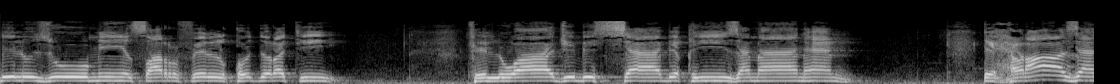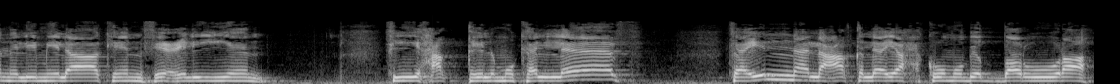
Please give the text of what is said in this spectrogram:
بلزوم صرف القدرة في الواجب السابق زمانا إحرازا لملاك فعلي. في حق المكلف فإن العقل يحكم بالضرورة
